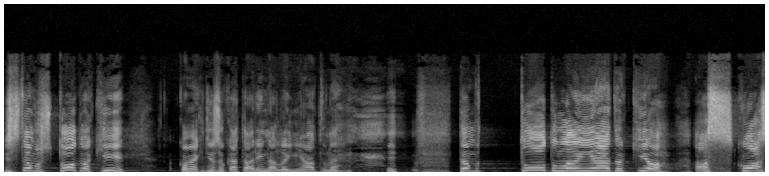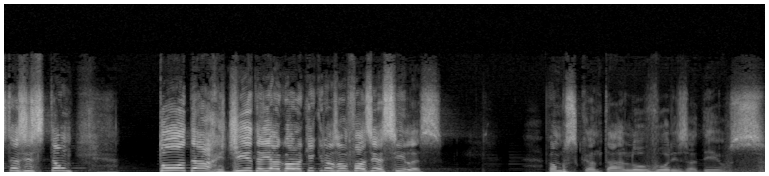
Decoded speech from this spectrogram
Estamos todos aqui, como é que diz o Catarina? Lanhado, né? Estamos todo lanhado aqui, ó. As costas estão toda ardida. E agora o que, que nós vamos fazer, Silas? Vamos cantar louvores a Deus.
